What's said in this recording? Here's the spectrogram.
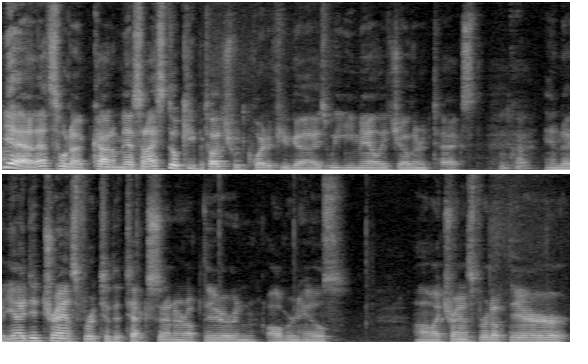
Yeah, that's what I kind of miss, and I still keep in touch with quite a few guys. We email each other and text, Okay. and uh, yeah, I did transfer to the tech center up there in Auburn Hills. Um, I transferred up there.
